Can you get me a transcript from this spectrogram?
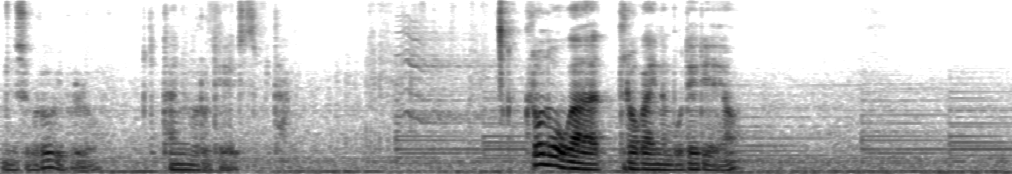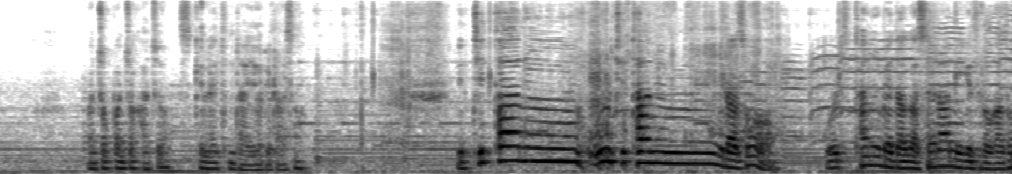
이런 식으로 위블로 티타늄으로 되어 있습니다. 크로노가 들어가 있는 모델이에요. 번쩍번쩍하죠? 스켈레톤 다이얼이라서 이 티타늄, 올 티타늄이라서 올 티타늄에다가 세라믹이 들어가서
